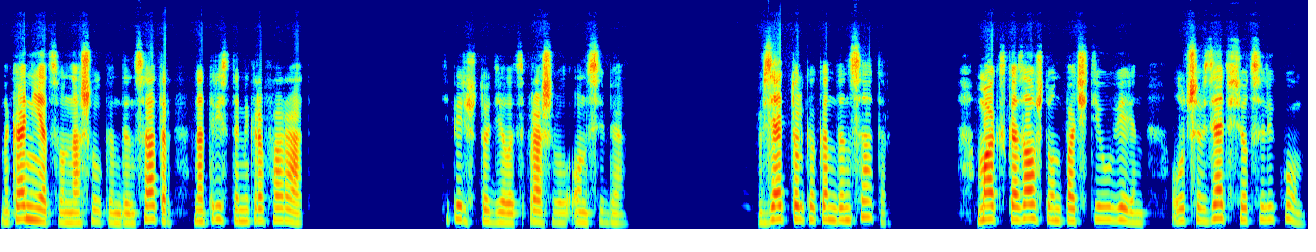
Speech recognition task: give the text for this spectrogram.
Наконец он нашел конденсатор на 300 микрофарад. «Теперь что делать?» — спрашивал он себя. «Взять только конденсатор?» Мак сказал, что он почти уверен, лучше взять все целиком.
